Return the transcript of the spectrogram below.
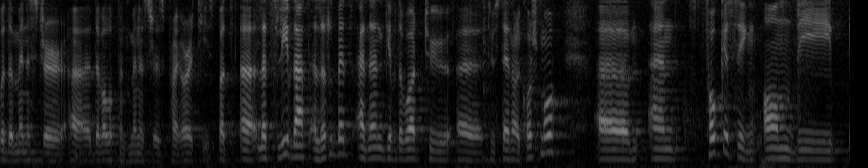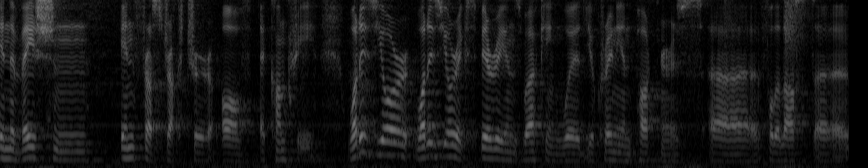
with the minister, uh, development minister's priorities? But uh, let's leave that a little bit and then give the word to uh, to Steinar Korsmo, um, and focusing on the innovation infrastructure of a country. What is your what is your experience working with Ukrainian partners uh, for the last uh,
